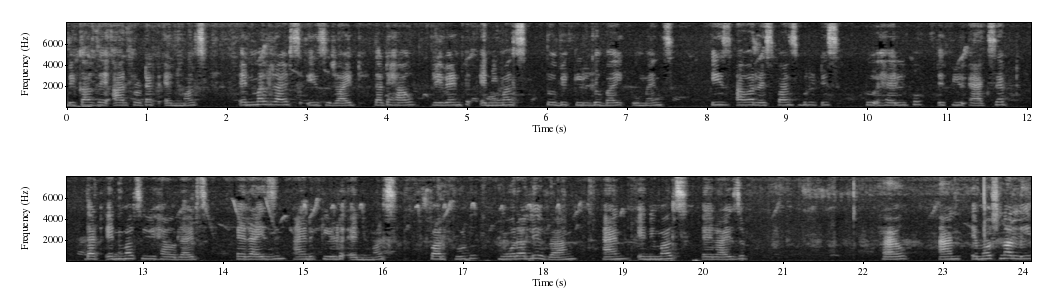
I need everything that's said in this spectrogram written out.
because they are protect animals. Animal rights is right that have prevent animals to be killed by humans. Is our responsibilities to help if you accept that animals you have rights arising and killed animals for food morally wrong and animals arise have an emotionally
